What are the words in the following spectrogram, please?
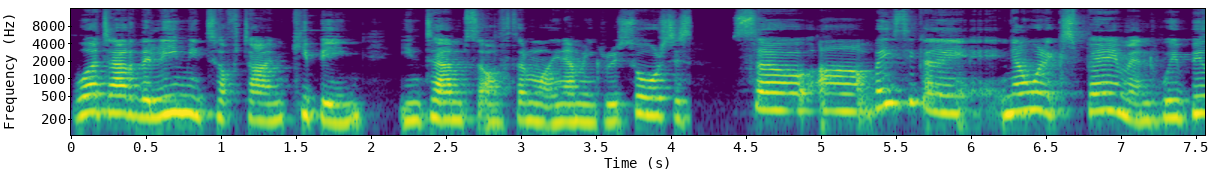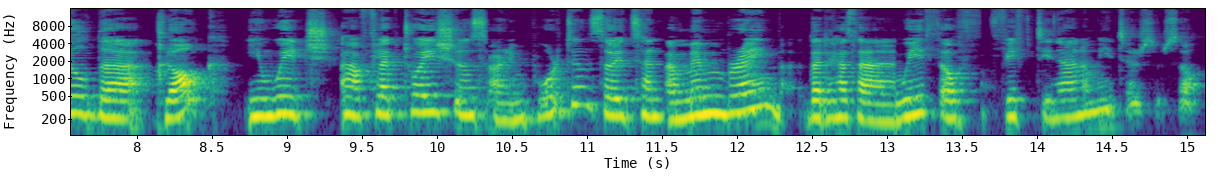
what are the limits of timekeeping in terms of thermodynamic resources. So uh, basically, in our experiment, we build a clock in which uh, fluctuations are important. So it's an, a membrane that has a width of 50 nanometers or so.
